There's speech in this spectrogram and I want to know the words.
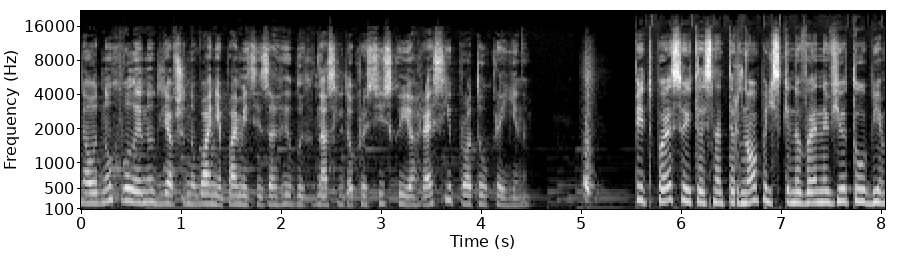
на одну хвилину для вшанування пам'яті загиблих внаслідок російської агресії проти України. Підписуйтесь на тернопільські новини в Ютубі.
